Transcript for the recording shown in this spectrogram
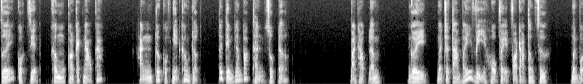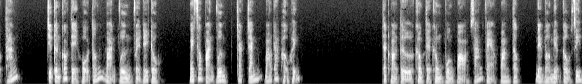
Dưới cuộc diện không còn cách nào khác, hắn rốt cuộc nhịn không được, tới tìm Lâm Bắc Thần giúp đỡ. Bạn học Lâm, người mượn cho ta mấy vị hộ vệ võ đạo tông sư, mượn một tháng, chỉ cần có thể hộ tống bản vương về đế đô. Ngay sau bản vương chắc chắn báo đáp hậu hĩnh. Thật hoàng tử không thể không buông bỏ dáng vẻ hoang tộc để mở miệng cầu xin.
